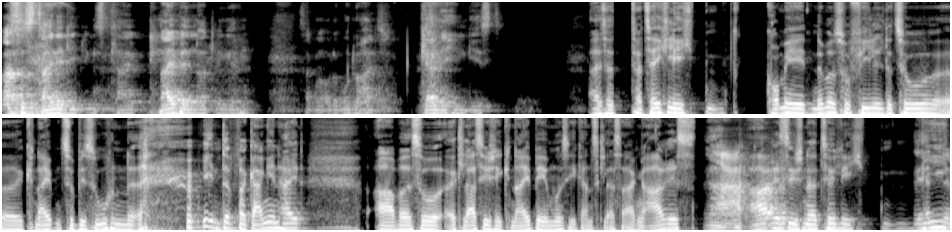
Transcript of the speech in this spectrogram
was ist deine Lieblingskneipe in Nördlingen? Sag mal, oder wo du halt gerne hingehst? Also tatsächlich komme ich nicht mehr so viel dazu, äh, Kneipen zu besuchen wie in der Vergangenheit. Aber so eine klassische Kneipe, muss ich ganz klar sagen, Aris. Ja. Aris ist natürlich die,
